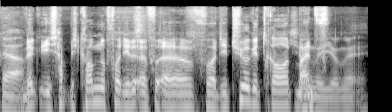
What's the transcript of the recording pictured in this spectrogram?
Ja. Wirklich, ich habe mich kaum noch vor die, äh, äh, vor die Tür getraut. Junge, mein, Junge, ey.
